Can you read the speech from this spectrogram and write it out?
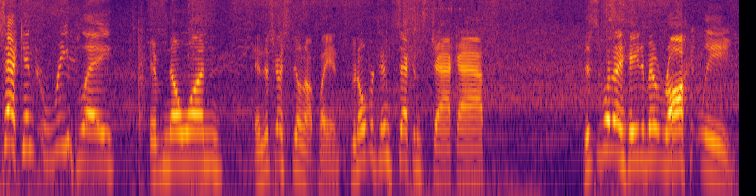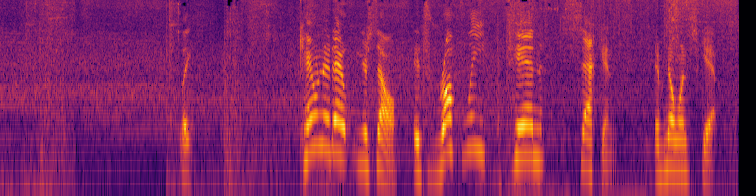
second replay if no one and this guy's still not playing. It's been over 10 seconds, jackass. This is what I hate about Rocket League. Like, count it out yourself. It's roughly 10 seconds if no one skips.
